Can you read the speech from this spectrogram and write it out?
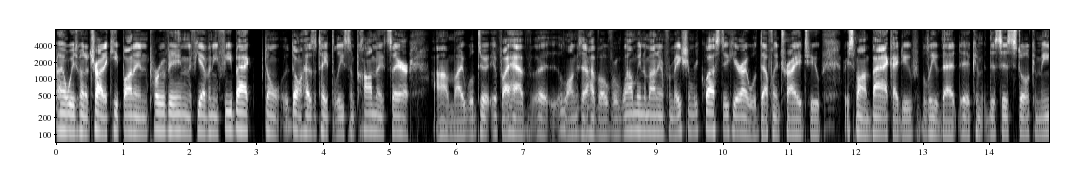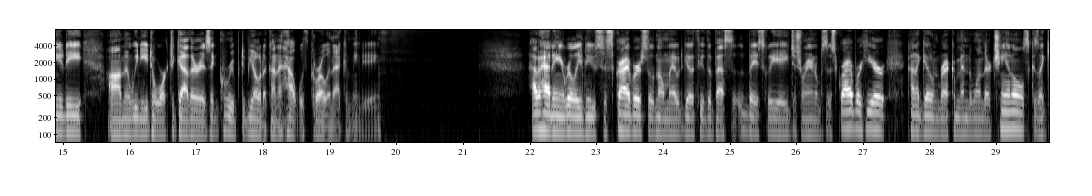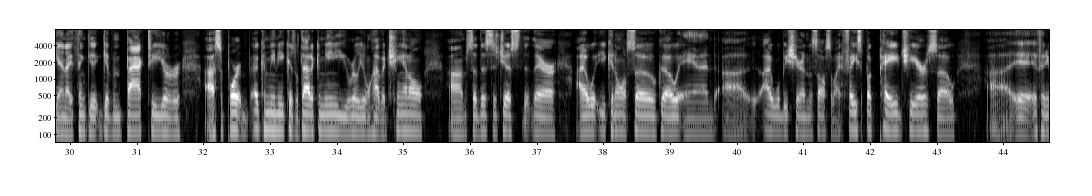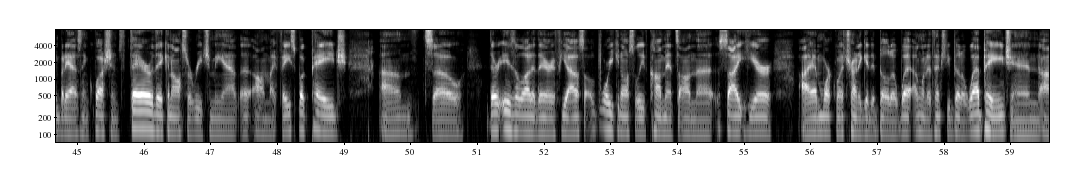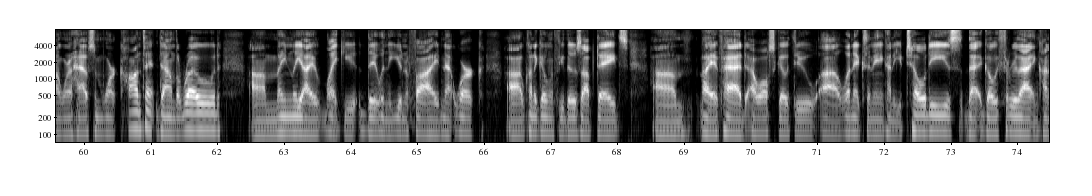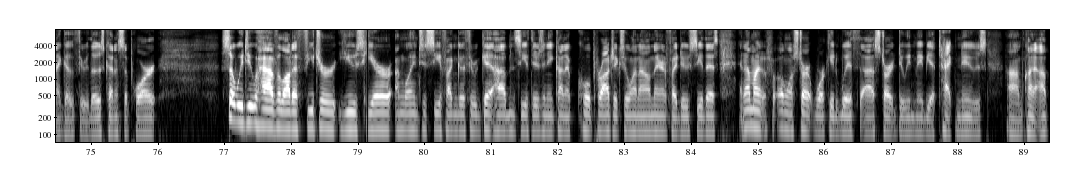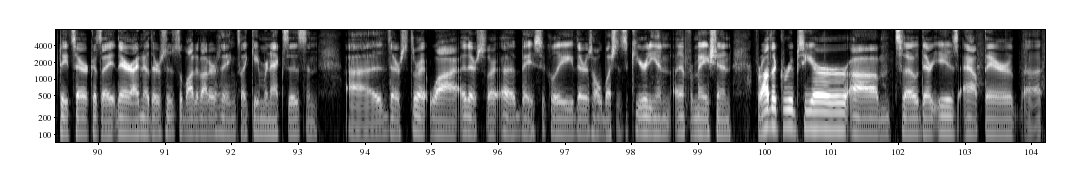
I'm always going to try to keep on improving. If you have any feedback, don't don't hesitate to leave some comments there. Um, I will do if I have, uh, as long as I have overwhelming amount of information requested here, I will definitely try to respond back. I do believe that com- this is still a community, um, and we need to work together as a group to be able to kind of help with growing that community. Haven't had any really new subscribers, so normally I would go through the best, basically a just random subscriber here, kind of go and recommend one of their channels because again, I think it giving back to your uh, support community because without a community, you really don't have a channel. Um, so this is just there. I w- you can also go and uh, I will be sharing this also my Facebook page here. So uh, if anybody has any questions there, they can also reach me out uh, on my Facebook page. Um, so there is a lot of there. If you also, or you can also leave comments on the site here. I am working with trying to get it built a web. I'm going to eventually build a web page, and I'm going to have some more content down the road. Um, mainly, I like you doing the unified network. Uh, I'm kind of going through those updates. Um, I have had, I'll also go through uh, Linux and any kind of utilities that go through that and kind of go through those kind of support. So we do have a lot of future use here. I'm going to see if I can go through GitHub and see if there's any kind of cool projects going on there. If I do see this, and I might I want to start working with uh, start doing maybe a tech news um, kind of updates there because I there I know there's there's a lot of other things like Gamer Nexus and uh, there's threat why there's uh, basically there's a whole bunch of security and information for other groups here. Um, so there is out there. Uh,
